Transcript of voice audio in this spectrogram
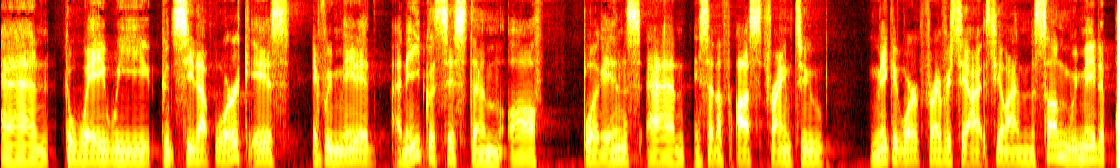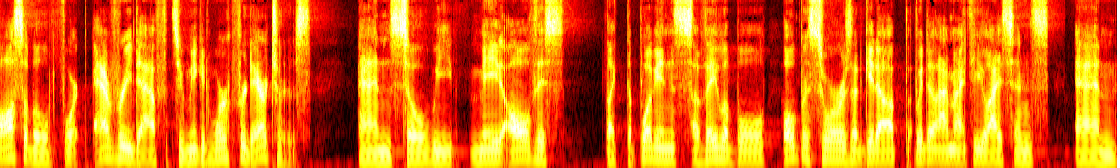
And the way we could see that work is if we made it an ecosystem of plugins and instead of us trying to make it work for every CLI in the sun, we made it possible for every dev to make it work for their tools. And so we made all this, like the plugins available open source at GitHub with an MIT license. And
